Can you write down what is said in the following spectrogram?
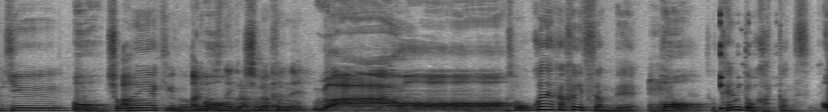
野球うん。少年野球のありますねうん。グラウンドみたいな。ねうわーおうおうおうそうお金が増えてたんでほう。そうテントを買ったんですよね。お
